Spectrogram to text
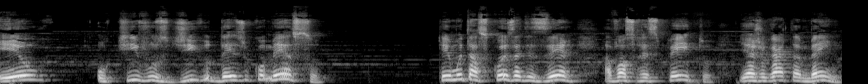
Eu o que vos digo desde o começo. Tenho muitas coisas a dizer a vosso respeito e a julgar também,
